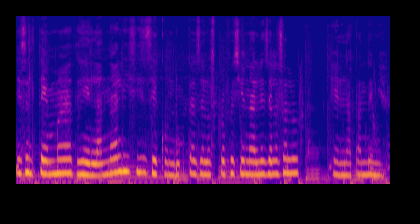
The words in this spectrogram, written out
Es el tema del análisis de conductas de los profesionales de la salud en la pandemia.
